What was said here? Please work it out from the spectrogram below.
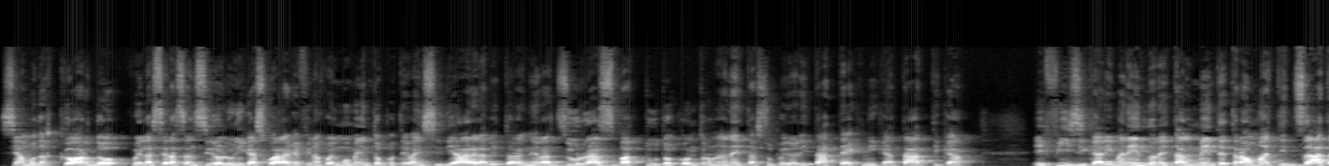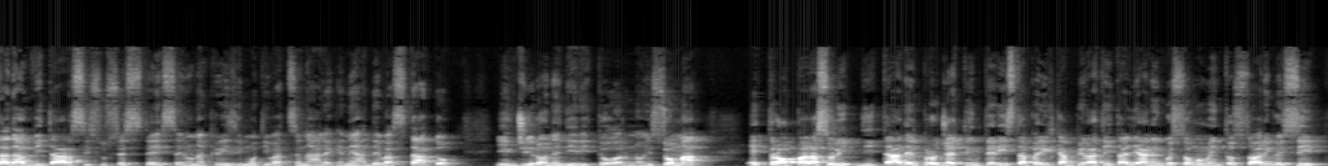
siamo d'accordo, quella sera San Siro l'unica squadra che fino a quel momento poteva insidiare la vittoria nerazzurra ha sbattuto contro una netta superiorità tecnica, tattica e fisica, rimanendone talmente traumatizzata da avvitarsi su se stessa in una crisi motivazionale che ne ha devastato il girone di ritorno. Insomma, è troppa la solidità del progetto interista per il campionato italiano in questo momento storico e sì,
